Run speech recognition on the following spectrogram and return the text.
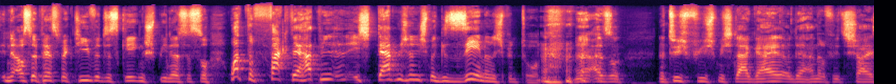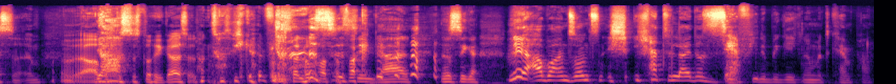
in, aus der Perspektive des Gegenspielers ist so, what the fuck, der hat mich, ich, der hat mich noch nicht mehr gesehen und ich bin tot. ne? Also natürlich fühle ich mich da geil und der andere fühlt sich scheiße. Ähm, Ja, aber Ja. das ist doch egal, solange du dich geil fühlst. Hallo, das ist egal. Das ist egal. Nee, aber ansonsten, ich, ich hatte leider sehr viele Begegnungen mit Campern. Hm.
